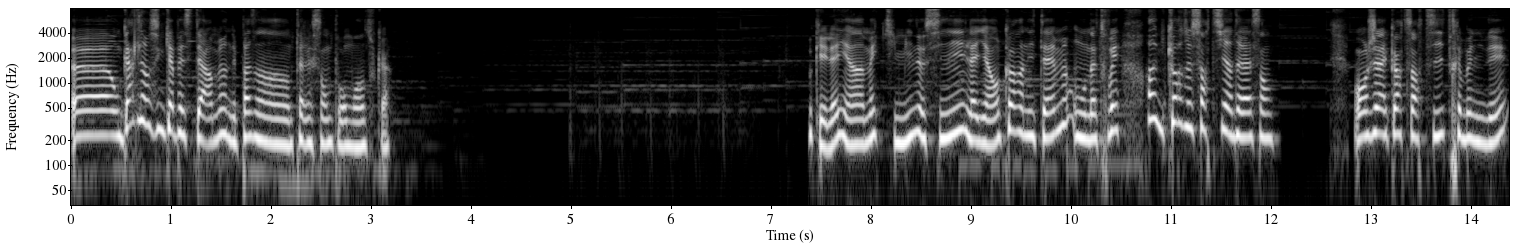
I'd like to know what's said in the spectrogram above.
Euh, on garde l'ancienne capacité armure, n'est pas intéressant pour moi en tout cas. Ok, là il y a un mec qui mine aussi. Là il y a encore un item. On a trouvé. Oh, une corde de sortie, intéressant. Ranger la corde sortie, très bonne idée.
